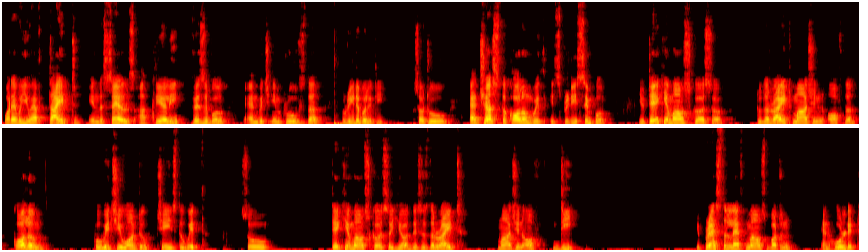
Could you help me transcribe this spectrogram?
whatever you have typed in the cells are clearly visible and which improves the readability. So to adjust the column width, it's pretty simple. You take your mouse cursor to the right margin of the column for which you want to change the width. So take your mouse cursor here. This is the right margin of D. You press the left mouse button and hold it.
